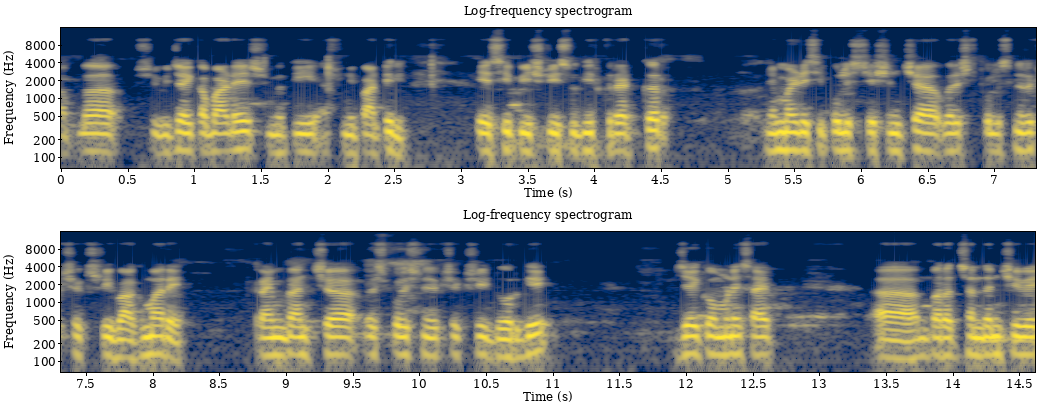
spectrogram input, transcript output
आपलं Shri Vijay Kabade Shrimati Ashwini Patil A C P Shri Sudhir Karatkar M I D C police स्टेशनच्या वरिष्ठ पोलीस निरीक्षक श्री वाघमारे क्राईम ब्रांचच्या वरिष्ठ पोलीस निरीक्षक श्री डोरगे जय कोंबणे साहेब परत Bharat Chandan Shive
